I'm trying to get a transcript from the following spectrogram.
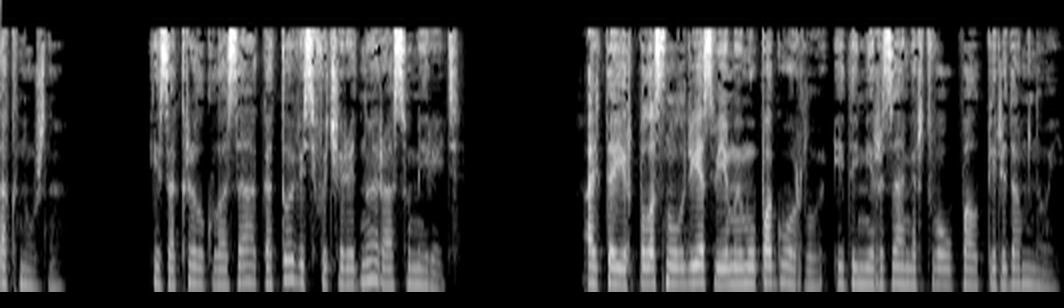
Так нужно. И закрыл глаза, готовясь в очередной раз умереть. Альтаир полоснул лезвием ему по горлу, и Демир замертво упал передо мной.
